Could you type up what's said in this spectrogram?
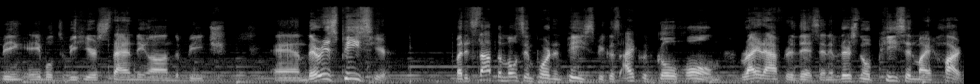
being able to be here, standing on the beach, and there is peace here. But it's not the most important peace because I could go home right after this. And if there's no peace in my heart,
